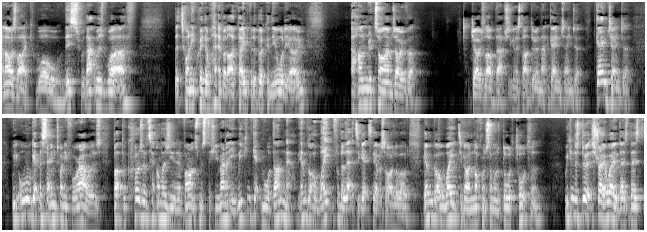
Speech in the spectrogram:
And I was like, whoa, this that was worth the 20 quid or whatever that I paid for the book and the audio a hundred times over. Joe's loved that. She's going to start doing that. Game changer. Game changer. We all get the same 24 hours, but because of technology and advancements to humanity, we can get more done now. We haven't got to wait for the letter to get to the other side of the world. We haven't got to wait to go and knock on someone's door to talk to them. We can just do it straight away. There's, there's,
